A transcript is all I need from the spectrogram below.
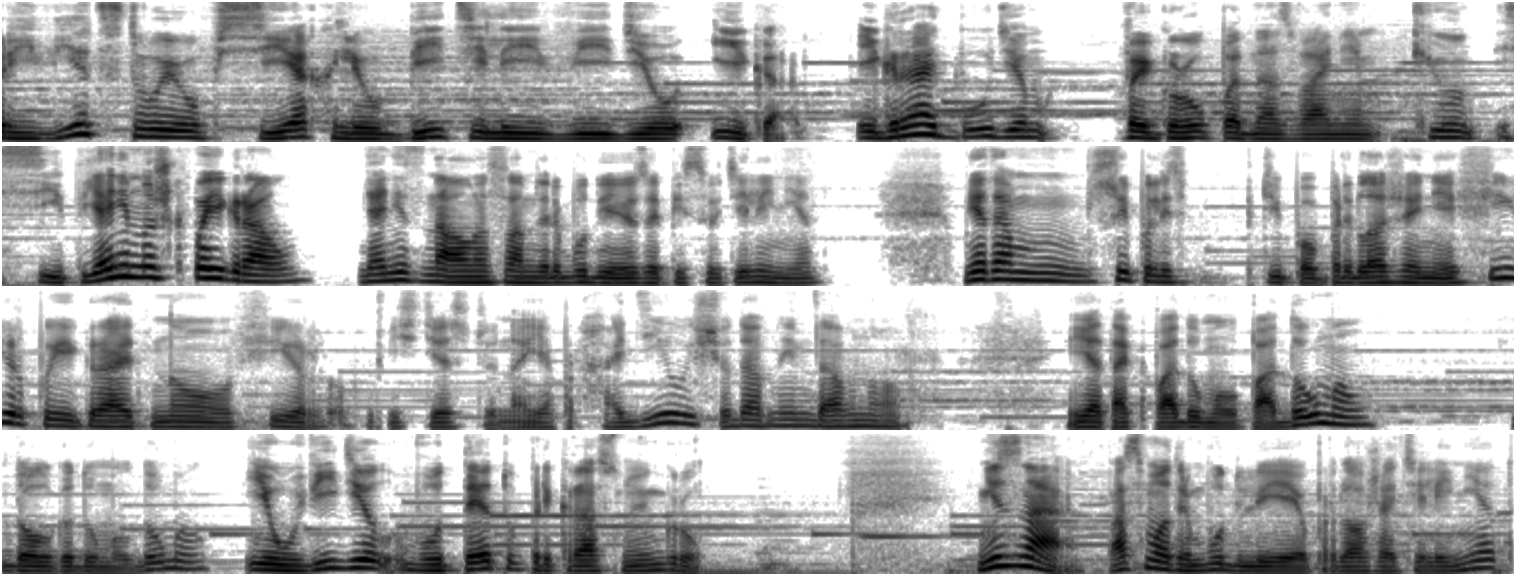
Приветствую всех любителей видеоигр. Играть будем в игру под названием Seed. Я немножко поиграл. Я не знал, на самом деле, буду я ее записывать или нет. Мне там сыпались, типа, предложения Фир поиграть, но Фир, естественно, я проходил еще давным-давно. Я так подумал-подумал, долго думал-думал и увидел вот эту прекрасную игру. Не знаю, посмотрим, буду ли я ее продолжать или нет.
